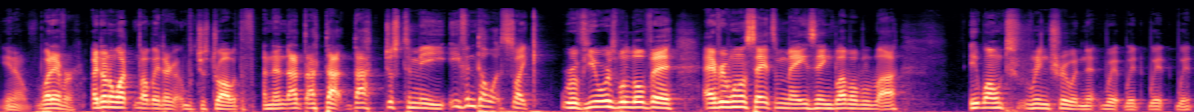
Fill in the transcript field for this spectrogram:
you know whatever. I don't know what what way they're going to just draw with the and then that that that that just to me even though it's like reviewers will love it everyone will say it's amazing blah blah blah blah it won't ring true in it with with with with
